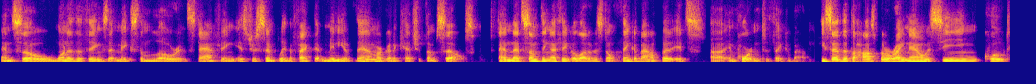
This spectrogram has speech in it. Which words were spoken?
and so one of the things that makes them lower in staffing is just simply the fact that many of them are going to catch it themselves and that's something i think a lot of us don't think about but it's uh, important to think about. He said that the hospital right now is seeing quote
